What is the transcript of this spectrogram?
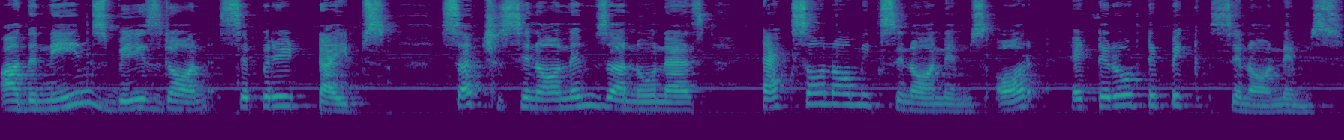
are the names based on separate types. Such synonyms are known as taxonomic synonyms or heterotypic synonyms.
